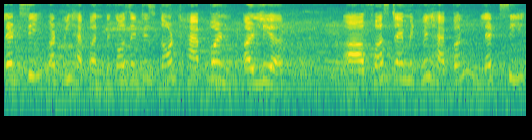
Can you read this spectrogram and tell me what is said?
Let's see what will happen because it is not happened earlier. Uh, first time it will happen. Let's see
